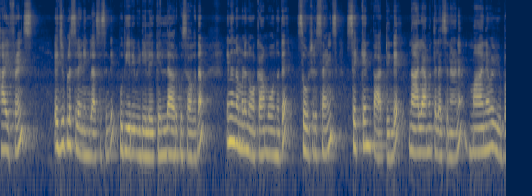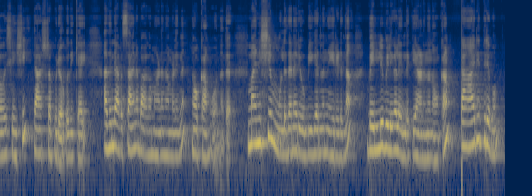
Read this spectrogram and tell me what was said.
Hi friends edu plus learning ക്ലാസ്സസിന്റെ പുതിയൊരു വീഡിയോയിലേക്ക് എല്ലാവർക്കും സ്വാഗതം. ഇന്ന് നമ്മൾ നോക്കാൻ പോകുന്നത് സോഷ്യൽ സയൻസ് സെക്കൻഡ് പാർട്ടിന്റെ നാലാമത്തെ ലെസനാണ് മാനവ വിഭവശേഷി രാഷ്ട്ര പുരോഗതിക്കായി. അതിന്റെ അവസാന ഭാഗമാണ് നമ്മളിന്ന് നോക്കാൻ പോകുന്നത്. മനുഷ്യ മൂലധന രൂപീകരണം നേരിടുന്ന വെല്ലുവിളികൾ എന്തൊക്കെയാണെന്ന് നോക്കാം. ദാരിദ്ര്യവും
